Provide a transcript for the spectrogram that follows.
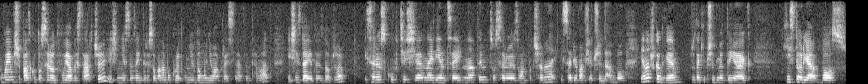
W moim przypadku to serio dwuja wystarczy, jeśli nie jestem zainteresowana, bo akurat u mnie w domu nie ma presji na ten temat. Jeśli zdaję, to jest dobrze. I serio skupcie się najwięcej na tym, co serio jest Wam potrzebne i serio Wam się przyda, bo ja na przykład wiem, że takie przedmioty jak historia, WOS,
